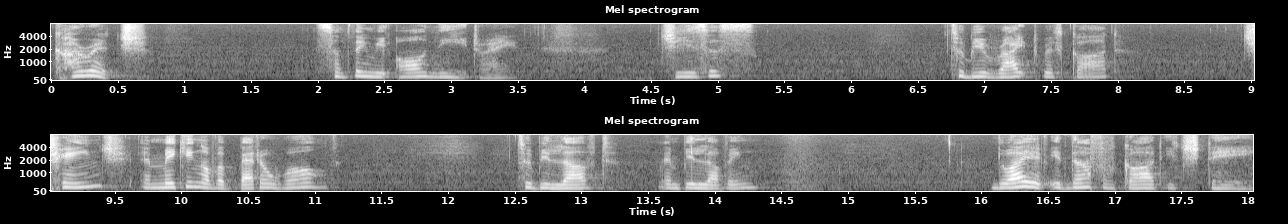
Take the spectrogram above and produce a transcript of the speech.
Courage. Something we all need, right? Jesus, to be right with God, change and making of a better world, to be loved and be loving. Do I have enough of God each day?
